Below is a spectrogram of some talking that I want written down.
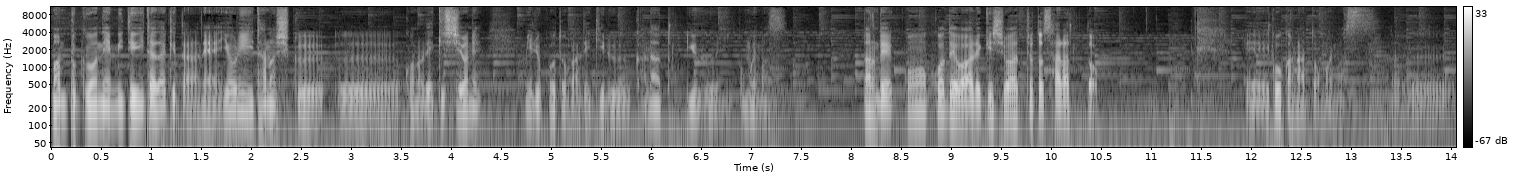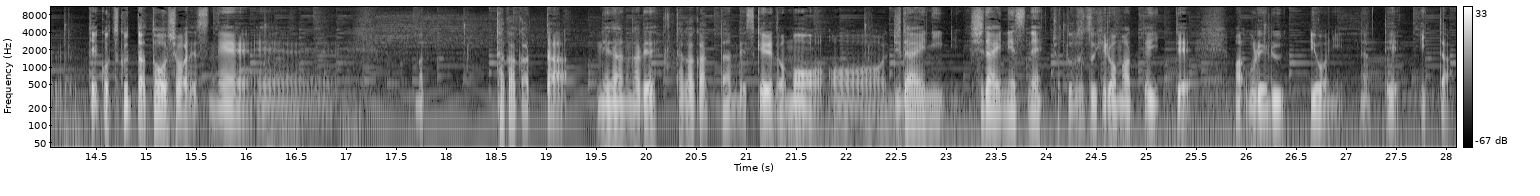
満腹をね見ていただけたらねより楽しくこの歴史をね見ることができるかなというふうに思います。なのでここでは歴史はちょっとさらっとえー、いこうかなと思います。結構作った当初はですね、えー、ま、高かった値段がで高かったんですけれども時代に次第にですねちょっとずつ広まっていって、ま、売れるようになっていった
